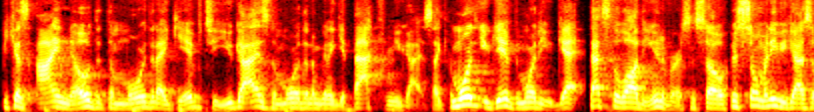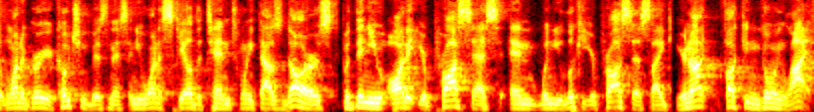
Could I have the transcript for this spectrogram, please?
because I know that the more that I give to you guys, the more that I'm going to get back from you guys. Like the more that you give, the more that you get. That's the law of the universe. And so there's so many of you guys that want to grow your coaching business and you want to scale to ten, twenty thousand dollars, but then you audit your process. And when you look at your process, like you're not fucking going live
